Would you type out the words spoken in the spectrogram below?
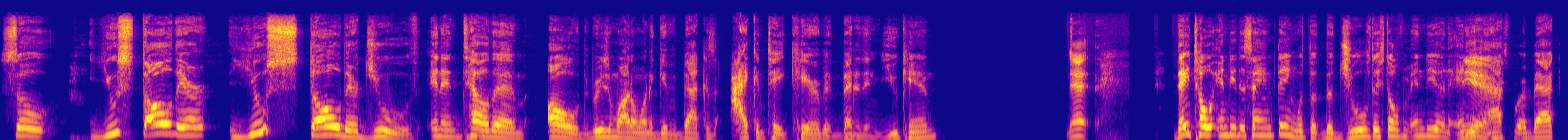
So you stole their you stole their jewels and then tell them, oh, the reason why I don't want to give it back because I can take care of it better than you can. That they told India the same thing with the, the jewels they stole from India, and India yeah. asked for it back.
